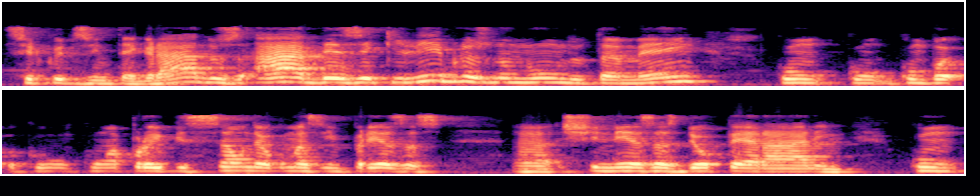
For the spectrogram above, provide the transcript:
circuitos integrados. Há desequilíbrios no mundo também, com, com, com, com a proibição de algumas empresas uh, chinesas de operarem com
